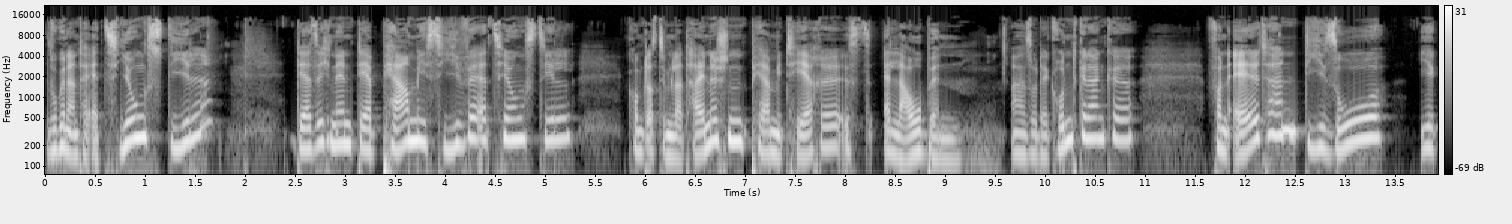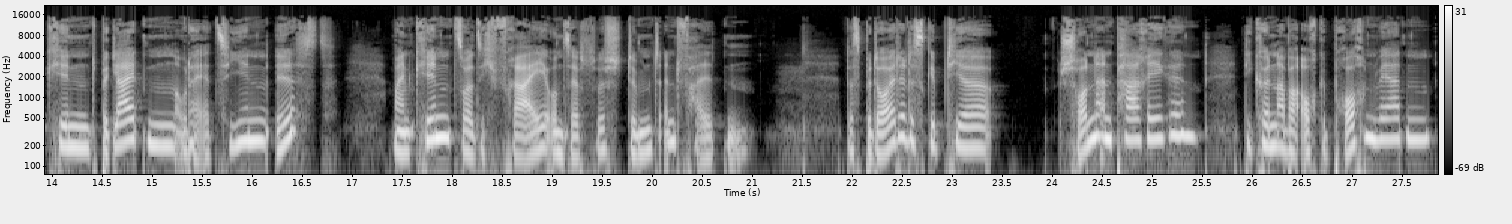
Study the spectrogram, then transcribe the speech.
sogenannter Erziehungsstil, der sich nennt der permissive Erziehungsstil, kommt aus dem Lateinischen, permittere ist erlauben. Also der Grundgedanke von Eltern, die so ihr Kind begleiten oder erziehen, ist, mein Kind soll sich frei und selbstbestimmt entfalten. Das bedeutet, es gibt hier schon ein paar Regeln, die können aber auch gebrochen werden.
